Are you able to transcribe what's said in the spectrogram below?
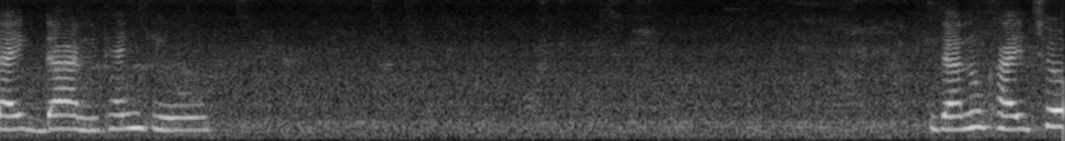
লাইক ডান থ্যাংক ইউ জানু, খাইছো?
